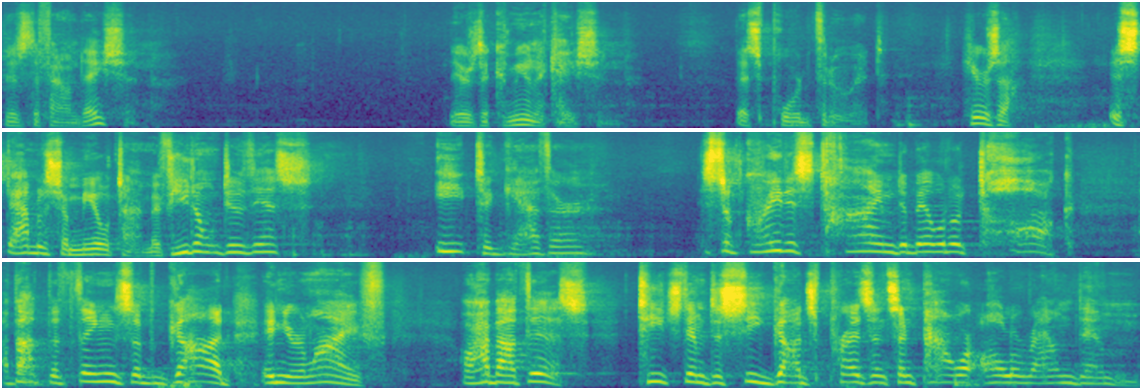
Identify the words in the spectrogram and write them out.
There's the foundation there's a communication that's poured through it. Here's a establish a mealtime. If you don't do this, eat together. It's the greatest time to be able to talk about the things of God in your life. Or how about this? Teach them to see God's presence and power all around them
